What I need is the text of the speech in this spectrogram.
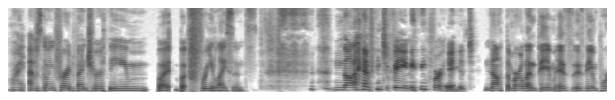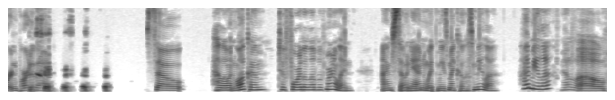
Right. I was going for adventure theme, but but free license. Not having to pay anything for it. Not the Merlin theme is is the important part of that. so, hello and welcome to For the Love of Merlin. I'm Sonia, and with me is my co-host Mila. Hi, Mila. Hello.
